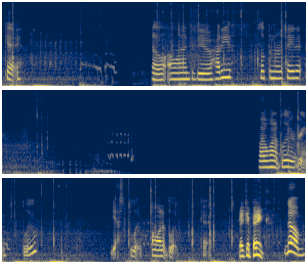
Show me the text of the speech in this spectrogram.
Okay. So I wanted to do. How do you flip and rotate it? Do I want it blue or green? Blue? Yes, blue. I want it blue. Okay. Make it pink. No.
